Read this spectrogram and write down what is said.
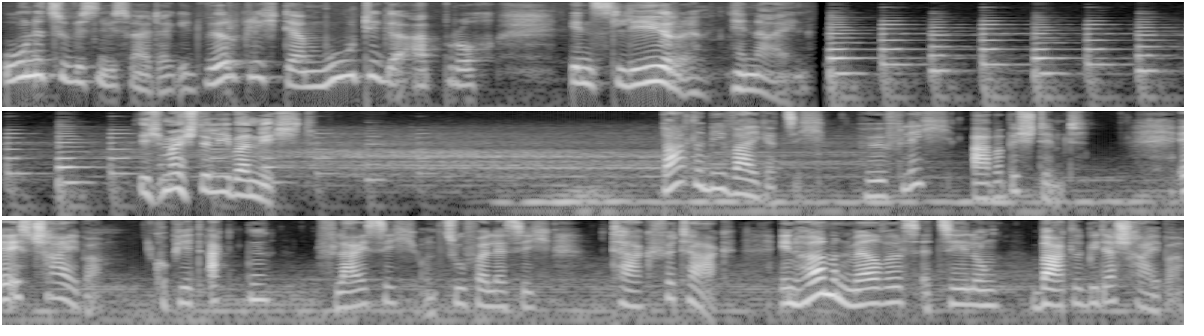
ohne zu wissen, wie es weitergeht. Wirklich der mutige Abbruch ins Leere hinein. Ich möchte lieber nicht. Bartleby weigert sich, höflich, aber bestimmt. Er ist Schreiber, kopiert Akten, fleißig und zuverlässig, Tag für Tag, in Herman Melvilles Erzählung Bartleby der Schreiber.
